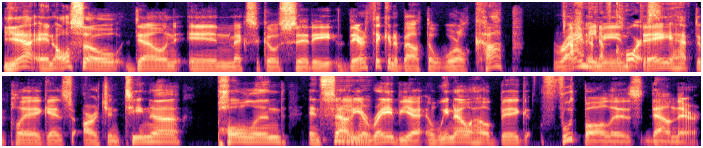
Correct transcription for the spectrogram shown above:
Yeah, and also down in Mexico City, they're thinking about the World Cup, right? I mean, of course. they have to play against Argentina, Poland, and Saudi Mm-hmm. Arabia, and we know how big football is down there.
